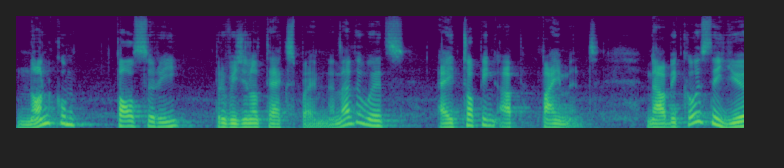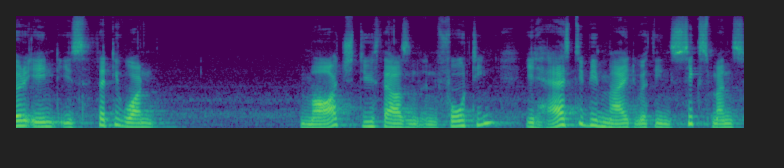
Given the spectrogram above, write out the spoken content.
non-compulsory provisional tax payment. In other words, a topping up payment. Now, because the year end is 31 March 2014, it has to be made within six months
